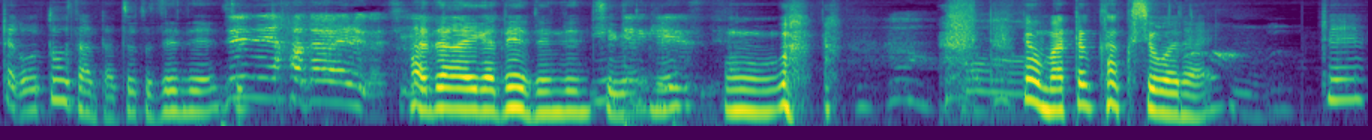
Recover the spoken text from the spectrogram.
だからお父さんとはちょっと全然全然肌荒れが違う肌合いがね全然違うねですね。うん、は あでも全く確証はない。うんで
